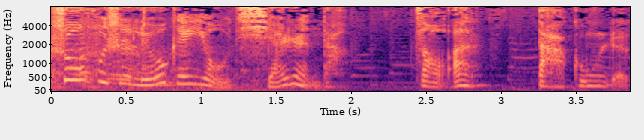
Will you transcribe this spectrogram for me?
舒服是留给有钱人的。早安，打工人！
